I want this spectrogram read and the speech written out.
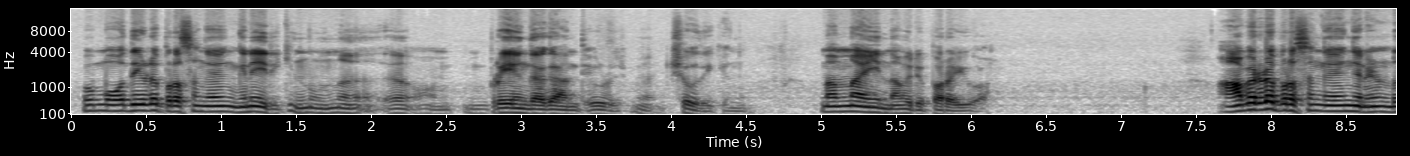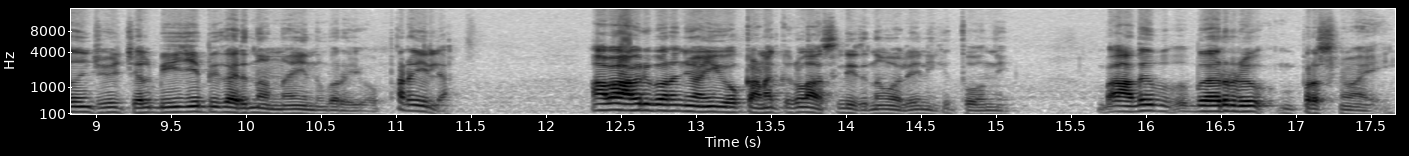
ഇപ്പോൾ മോദിയുടെ പ്രസംഗം എങ്ങനെ ഇരിക്കുന്നു എന്ന് പ്രിയങ്ക ഗാന്ധിയോട് ചോദിക്കുന്നു. നന്നായി എന്ന് അവർ പറയുക അവരുടെ പ്രസംഗം എങ്ങനെയുണ്ടെന്ന് ചോദിച്ചാൽ ബി ജെ പിക്കാർ നന്നായി എന്ന് പറയുമോ പറയില്ല. അപ്പോൾ അവർ പറഞ്ഞു അയ്യോ കണക്ക് ക്ലാസ്സിലിരുന്ന പോലെ എനിക്ക് തോന്നി. അപ്പോൾ അത് വേറൊരു പ്രശ്നമായി.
